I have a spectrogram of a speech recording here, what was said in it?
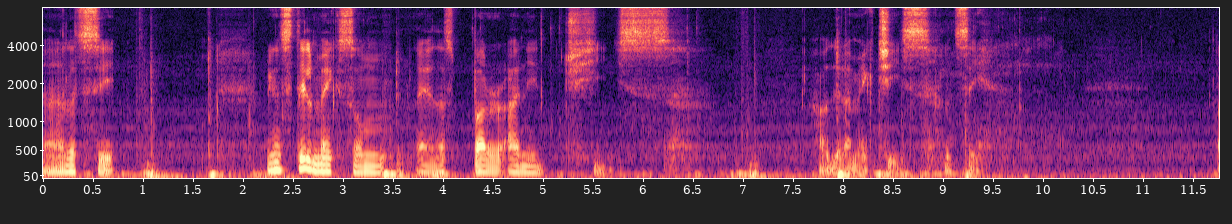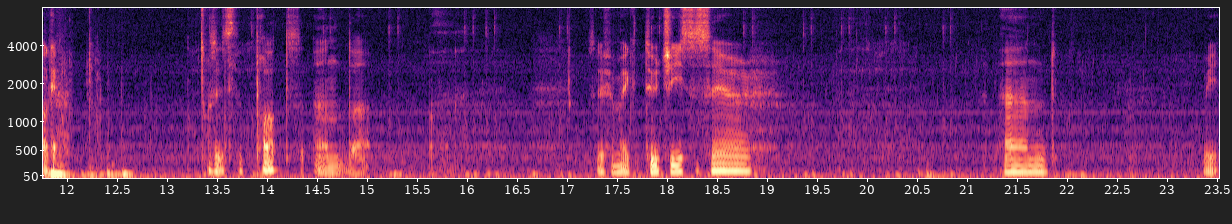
Uh, let's see. We can still make some. Yeah, that's butter. I need cheese. How did I make cheese? Let's see. Okay. So it's the pot and. Uh, so if you make two cheeses here and we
